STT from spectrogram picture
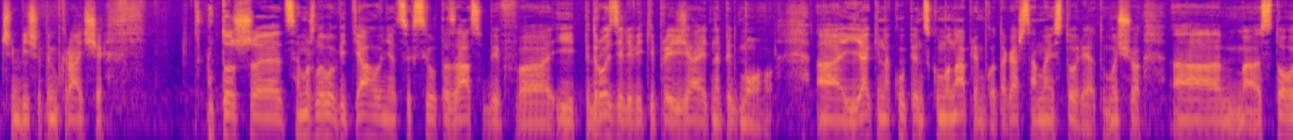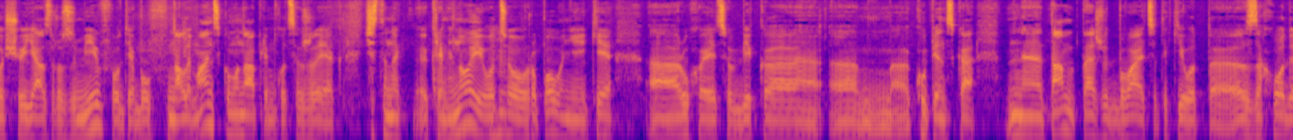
Чим більше, тим краще. Тож е, це можливо відтягування цих сил та засобів е, і підрозділів, які приїжджають на підмогу. Е, Як і на Куп'янському напрямку, така ж сама історія, тому що з того, що я зрозумів, от я був на Лиманському напрямку, це вже як частина Креміної, оцього угруповання, яке рухається в бік Куп'янська. Там теж відбуваються такі от заходи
